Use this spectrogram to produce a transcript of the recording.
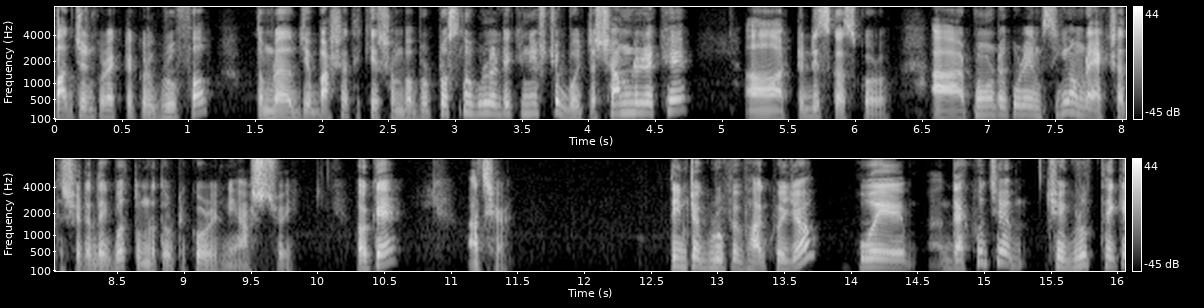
পাঁচজন করে একটা করে গ্রুপ হও, তোমরা যে বাসা থেকে সম্ভাব্য প্রশ্নগুলো ডেকে নিয়ে এসছো, বইটা সামনে রেখে একটা ডিসকাস করো। আর পনেরোটা করে এমসিকিউ আমরা একসাথে সেটা দেখব, তোমরা তো ওটা করে নিয়ে আসছোই। ওকে আচ্ছা। তিনটা গ্রুপে ভাগ হয়ে যাও। হয়ে দেখো যে সেই গ্রুপ থেকে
